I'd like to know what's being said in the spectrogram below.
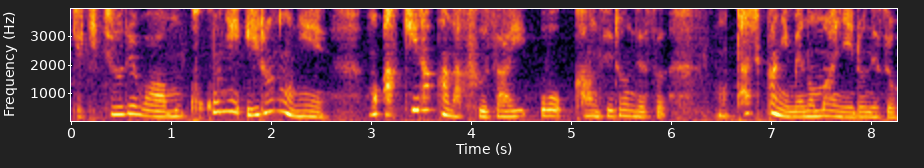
劇中ではもうここにいるのにもう明らかな不在を感じるんですもう確かに目の前にいるんですよ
